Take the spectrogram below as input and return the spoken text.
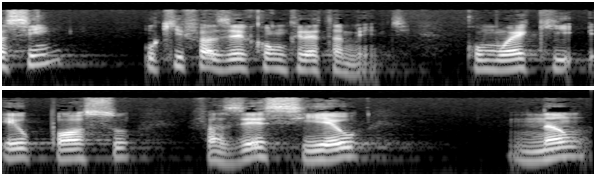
assim, o que fazer concretamente? Como é que eu posso fazer se eu não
